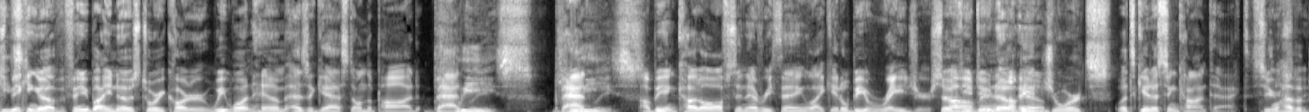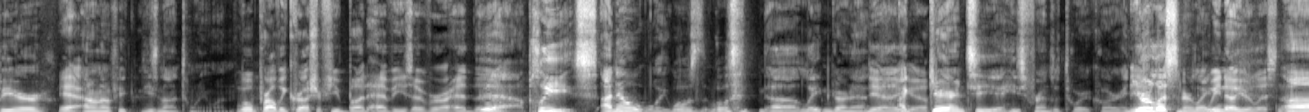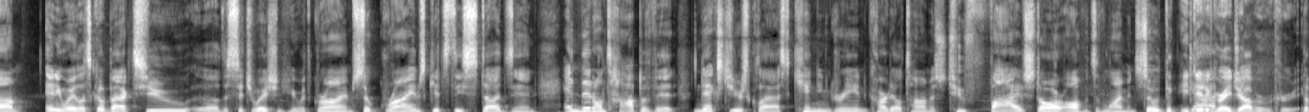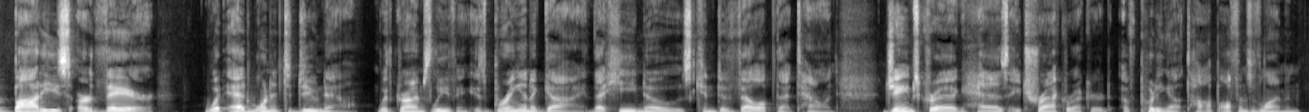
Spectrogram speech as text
He's, Speaking of, if anybody knows Tory Carter, we want him as a guest on the pod badly. please, Badly. please. I'll be in cutoffs and everything. Like it'll be a rager. So if Oh, you do man, know I'll be him, in jorts. let's get us in contact. Seriously, We'll have a beer. Yeah. I don't know if he, he's not twenty one. We'll probably crush a few Bud Heavies over our head. Though. Yeah, please. I know. Wait, what was what was it? Uh, Leighton Garnett? Yeah, there you I go. guarantee you, he's friends with Tory Carter, and you're a listener, Leighton. we know you're listening. Um. Anyway, let's go back to uh, the situation here with Grimes. So Grimes gets these studs in, and then on top of it, next year's class, Kenyon Green, Kardell Thomas, two five-star offensive linemen. So the he guy, did a great job of recruiting. The bodies are there. What Ed wanted to do now with Grimes leaving is bring in a guy that he knows can develop that talent. James Cregg has a track record of putting out top offensive linemen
